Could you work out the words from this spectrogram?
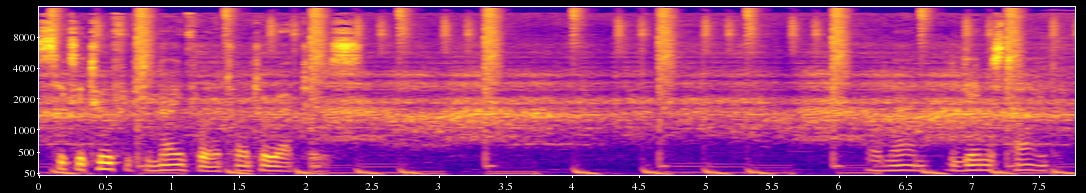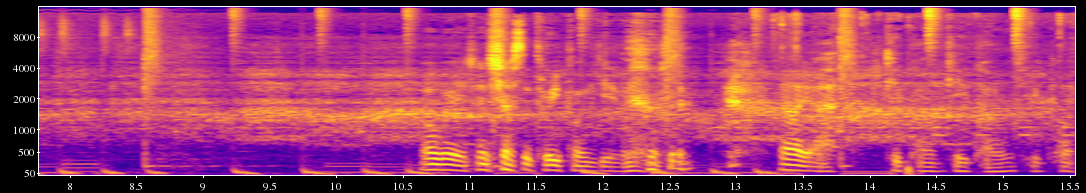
62 59 for the Toronto Raptors. Man, the game is tied. Oh wait, it's just a three point game. oh yeah, keep calm, keep calm, keep calm.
